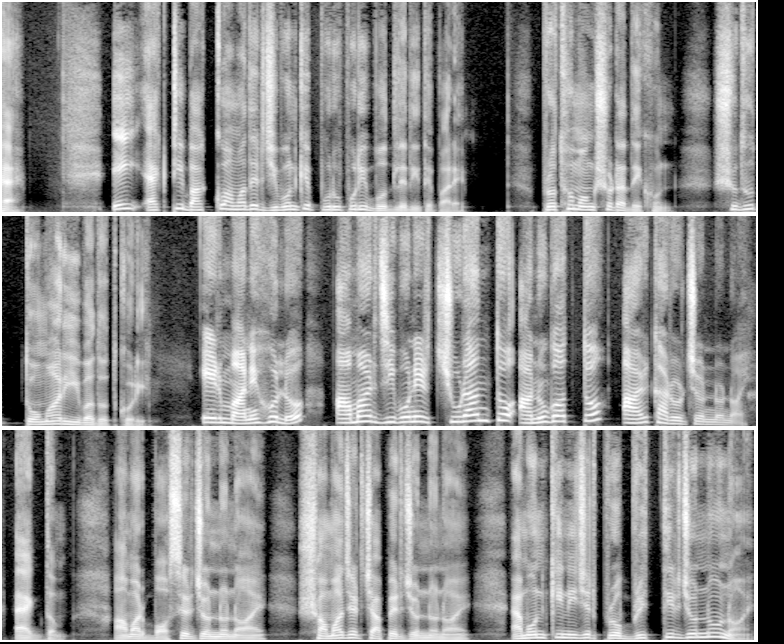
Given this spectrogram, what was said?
হ্যাঁ এই একটি বাক্য আমাদের জীবনকে পুরোপুরি বদলে দিতে পারে। প্রথম অংশটা দেখুন শুধু তোমারই ইবাদত করি। এর মানে হল আমার জীবনের চূড়ান্ত আনুগত্য আর কারোর জন্য নয়। একদম আমার বসের জন্য নয় সমাজের চাপের জন্য নয় এমনকি নিজের প্রবৃত্তির জন্যও নয়।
